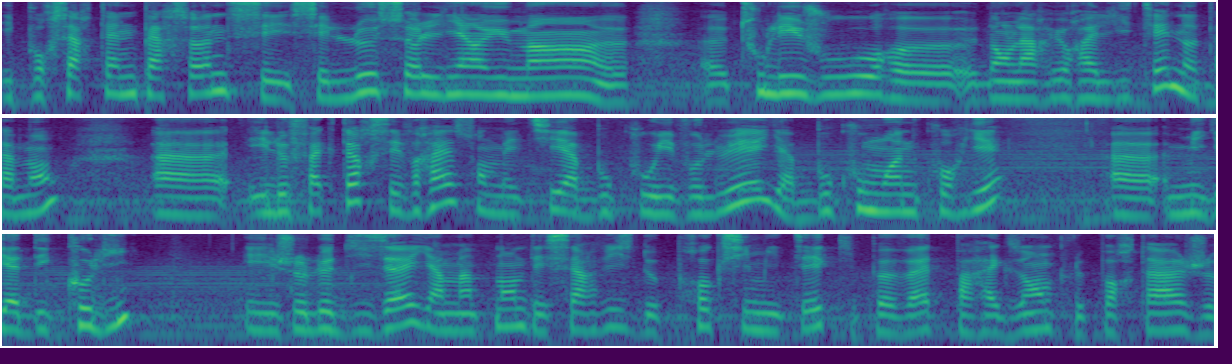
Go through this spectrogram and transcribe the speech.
Et pour certaines personnes, c'est le seul lien humain tous les jours dans la ruralité notamment. et le facteur, c'est vrai, son métier a beaucoup évolué, il y a beaucoup moins de courriers. Euh, mais il y a des colis. Et je le disais, il y a maintenant des services de proximité qui peuvent être, par exemple, le portage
